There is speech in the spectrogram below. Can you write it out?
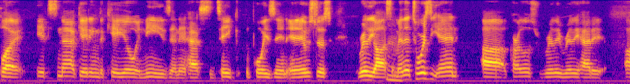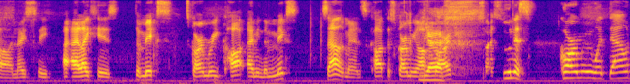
But it's not getting the KO it needs, and it has to take the poison, and it was just really awesome. Mm. And then towards the end, uh, Carlos really, really had it uh, nicely. I, I like his the mix Skarmory caught. I mean, the mix Salamence caught the Skarmory off guard. So as soon as Skarmory went down,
